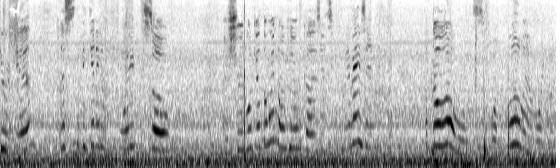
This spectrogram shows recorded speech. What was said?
here again. This is the beginning of the flight, so I should look out the window here because it's pretty amazing. But the little ones, well, a little bit more good.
